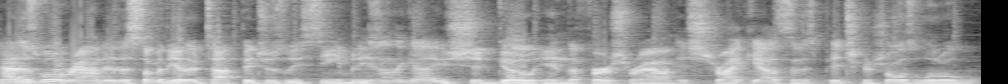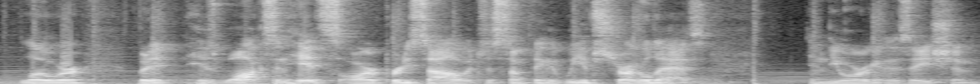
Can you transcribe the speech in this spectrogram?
Not as well rounded as some of the other top pitchers we've seen, but he's another guy who should go in the first round. His strikeouts and his pitch control is a little lower, but it, his walks and hits are pretty solid, which is something that we have struggled as in the organization.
